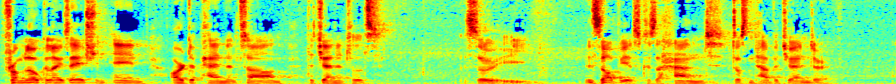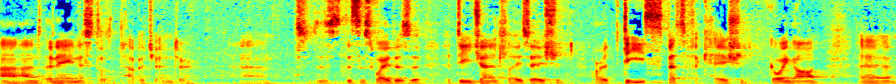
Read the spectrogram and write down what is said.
from localization in or dependence on the genitals. So it's obvious because a hand doesn't have a gender and an anus doesn't have a gender. Um, so this, this, is why there's a, a degenitalization or a despecification going on um,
